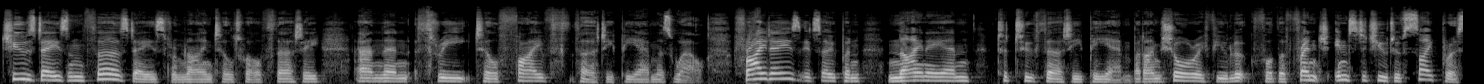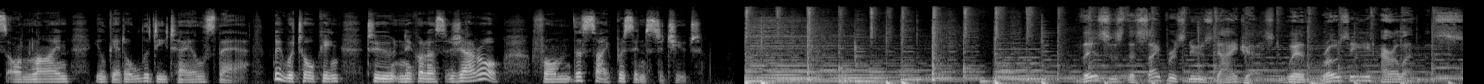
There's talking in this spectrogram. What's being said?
Tuesdays and Thursdays from 9 till 12:30 and then 3 till 5:30 p.m. as well. Fridays it's open 9 a.m. to 2:30 p.m. But I'm sure if you look for the French Institute of Cyprus online, you'll get all the details there. We were talking to Nicolas Jarraud from the Cyprus Institute. This is the Cyprus News Digest with Rosie Charalambous.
